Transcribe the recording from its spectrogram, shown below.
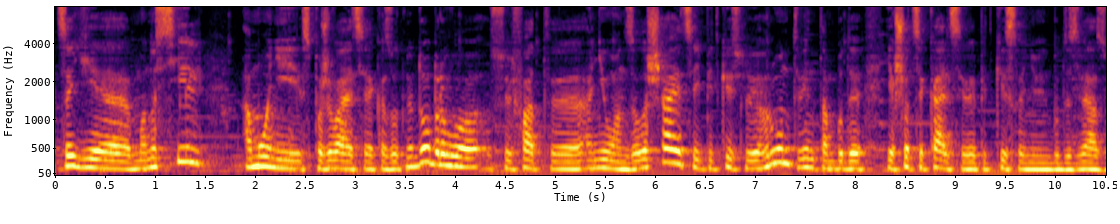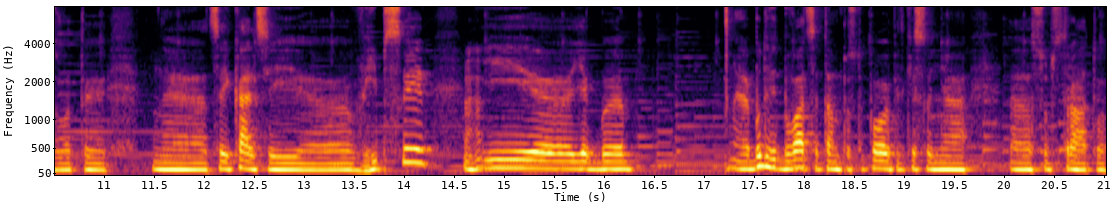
Це є моносіль. Амоній споживається як азотне добриво, сульфат е, аніон залишається і підкислює ґрунт. Він там буде, якщо це кальцієве підкислення, він буде зв'язувати е, цей кальцій е, в гіпси, Мгм. і е, якби е, буде відбуватися там поступове підкислення е, субстрату.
